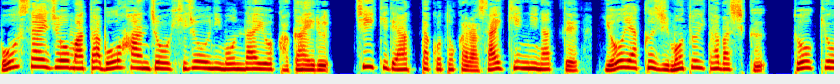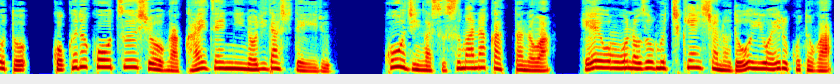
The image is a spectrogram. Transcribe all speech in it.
防災上また防犯上非常に問題を抱える地域であったことから最近になってようやく地元板橋区、東京都、国土交通省が改善に乗り出している。工事が進まなかったのは平穏を望む地権者の同意を得ることが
